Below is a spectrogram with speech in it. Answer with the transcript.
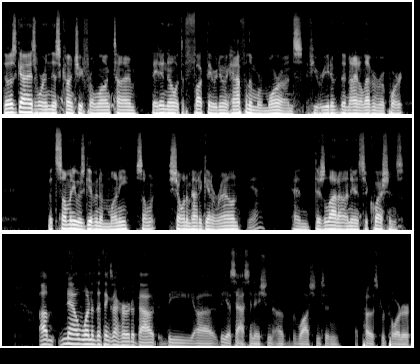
those guys were in this country for a long time. They didn't know what the fuck they were doing. Half of them were morons. If you read the 9/11 report, but somebody was giving them money, someone showing them how to get around, Yeah. and there's a lot of unanswered questions. Um, now, one of the things I heard about the uh, the assassination of the Washington Post reporter,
